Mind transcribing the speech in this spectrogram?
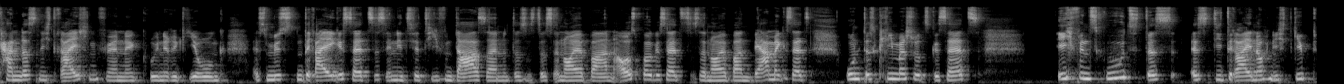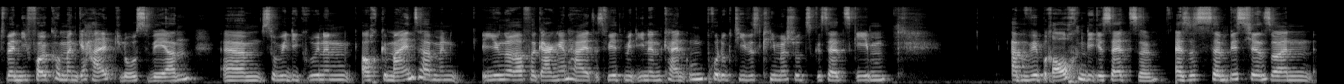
kann das nicht reichen für eine grüne Regierung. Es müssten drei Gesetzesinitiativen da sein und das ist das Erneuerbaren Ausbaugesetz, das Erneuerbaren Wärmegesetz und das Klimaschutzgesetz. Ich finde es gut, dass es die drei noch nicht gibt, wenn die vollkommen gehaltlos wären, ähm, so wie die Grünen auch gemeint haben in jüngerer Vergangenheit. Es wird mit ihnen kein unproduktives Klimaschutzgesetz geben aber wir brauchen die Gesetze. Also es ist ein bisschen so ein,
